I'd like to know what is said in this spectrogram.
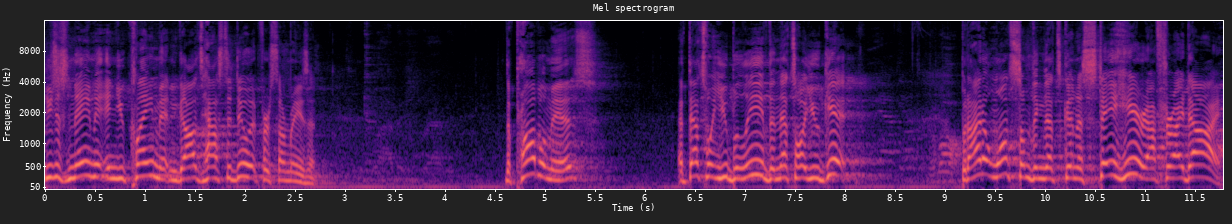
you just name it and you claim it, and God has to do it for some reason. The problem is, if that's what you believe, then that's all you get. But I don't want something that's going to stay here after I die.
